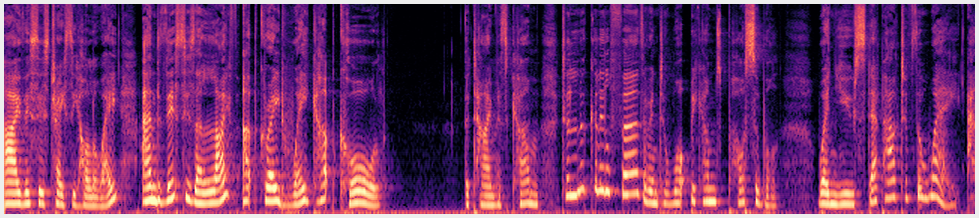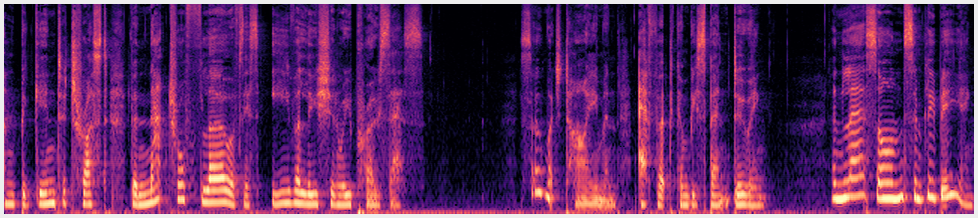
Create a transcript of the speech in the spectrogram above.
Hi, this is Tracy Holloway, and this is a Life Upgrade Wake Up Call. The time has come to look a little further into what becomes possible when you step out of the way and begin to trust the natural flow of this evolutionary process. So much time and effort can be spent doing, and less on simply being.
